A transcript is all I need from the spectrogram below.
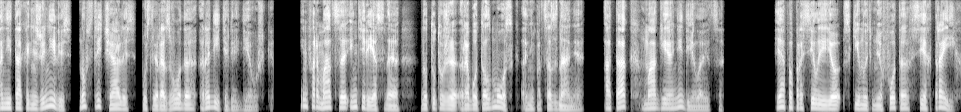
Они так и не женились, но встречались после развода родителей девушки. Информация интересная, но тут уже работал мозг, а не подсознание. А так магия не делается. Я попросил ее скинуть мне фото всех троих.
